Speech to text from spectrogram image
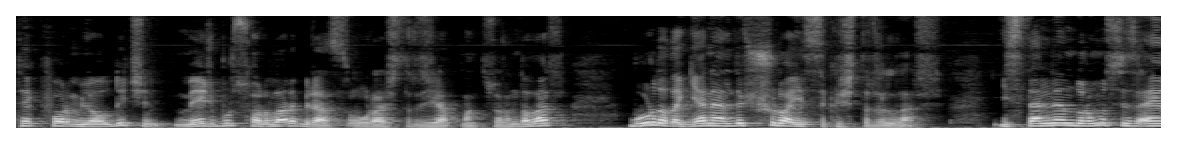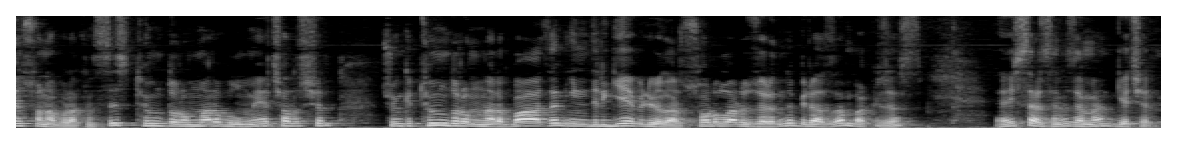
Tek formül olduğu için mecbur soruları biraz uğraştırıcı yapmak zorundalar. Burada da genelde şurayı sıkıştırırlar. İstenilen durumu siz en sona bırakın. Siz tüm durumları bulmaya çalışın. Çünkü tüm durumları bazen indirgeyebiliyorlar. Sorular üzerinde birazdan bakacağız. E, isterseniz hemen geçelim.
